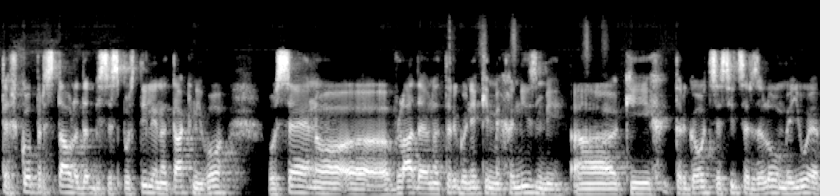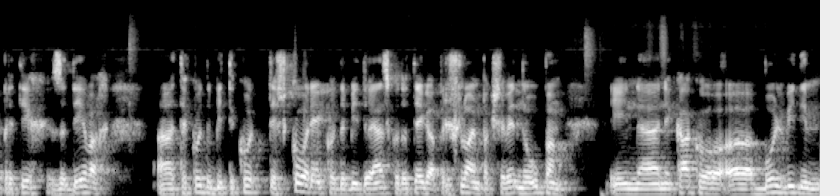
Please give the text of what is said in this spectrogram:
težko predstavljal, da bi se spustili na tak nivo. Vseeno uh, vladajo na trgu neki mehanizmi, uh, ki jih trgovce sicer zelo omejuje pri teh zadevah. Uh, tako da bi tako težko rekel, da bi dejansko do tega prišlo, ampak še vedno upam in uh, nekako uh, bolj vidim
